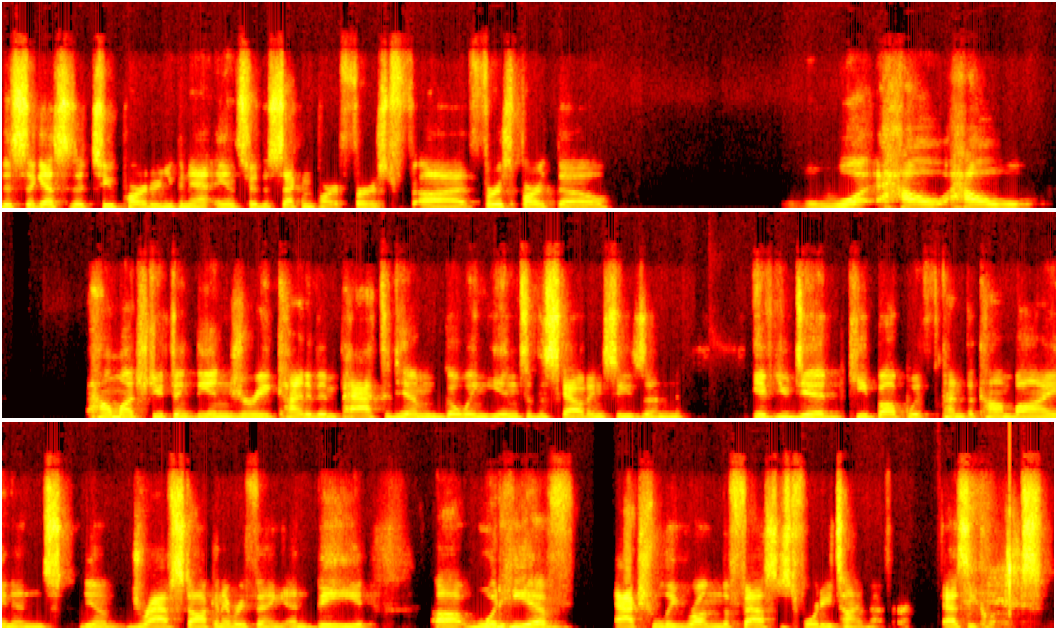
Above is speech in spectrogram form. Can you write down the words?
this I guess is a two-parter, and you can a- answer the second part first. Uh, first part though what how how how much do you think the injury kind of impacted him going into the scouting season? If you did keep up with kind of the combine and you know draft stock and everything and b uh, would he have actually run the fastest 40 time ever as he claims?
